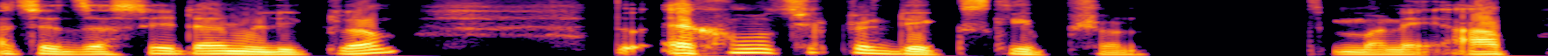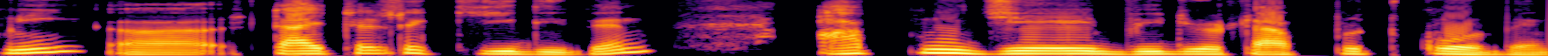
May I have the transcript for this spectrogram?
আচ্ছা জাস্ট এটা আমি লিখলাম। তো এখন হচ্ছে একটা ডেসক্রিপশন। মানে আপনি টাইটেলটা কি দিবেন? আপনি যে ভিডিওটা আপলোড করবেন,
